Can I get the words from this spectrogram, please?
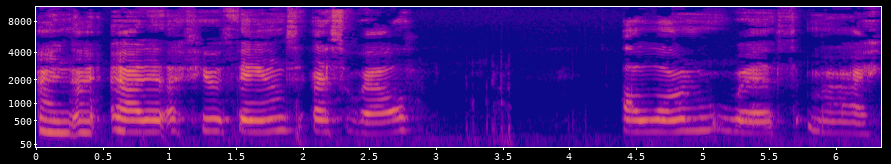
And I added a few things as well along with my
